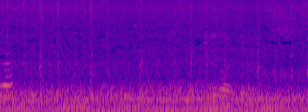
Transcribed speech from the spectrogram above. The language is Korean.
아, 이거 이제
